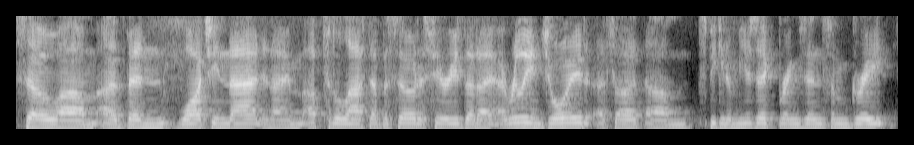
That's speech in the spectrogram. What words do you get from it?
So um, I've been watching that, and I'm up to the last episode, a series that I, I really enjoyed. I thought, um, speaking of music, brings in some great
